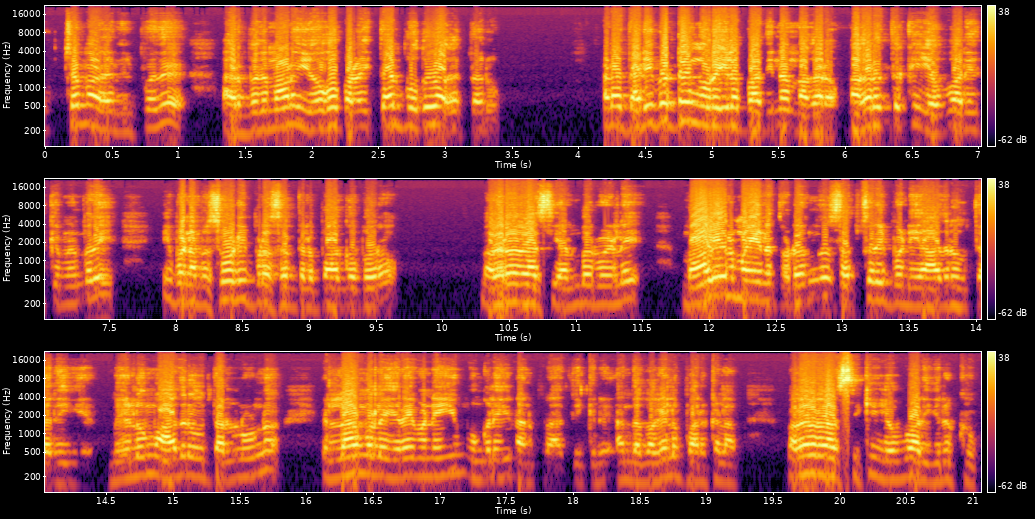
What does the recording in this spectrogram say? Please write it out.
உச்சமாக நிற்பது அற்புதமான யோக படைத்தான் பொதுவாக தரும். ஆனா தனிப்பட்ட முறையில பாத்தீங்கன்னா மகரம். மகரத்துக்கு எவ்வாறு இருக்கும் என்பதை இப்ப நம்ம சோடி பிரசனத்துல பார்க்க போறோம். மகர ராசி அன்பர்களே மாயர் மயனை தொடர்ந்து சப்ஸ்கிரைப் பண்ணி ஆதரவு தரீங்க. மேலும் ஆதரவு தரணும்னு எல்லாம் உள்ள இறைவனையும் உங்களையும் நான் பிரார்த்திக்கிறேன். அந்த வகையில பார்க்கலாம். மகர ராசிக்கு எவ்வாறு இருக்கும்?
